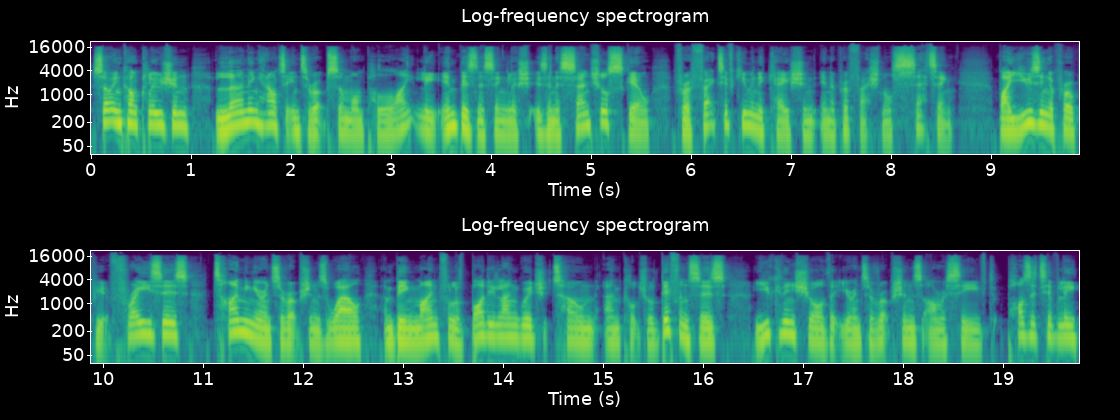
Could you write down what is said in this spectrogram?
So, in conclusion, learning how to interrupt someone politely in business English is an essential skill for effective communication in a professional setting. By using appropriate phrases, timing your interruptions well, and being mindful of body language, tone, and cultural differences, you can ensure that your interruptions are received positively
